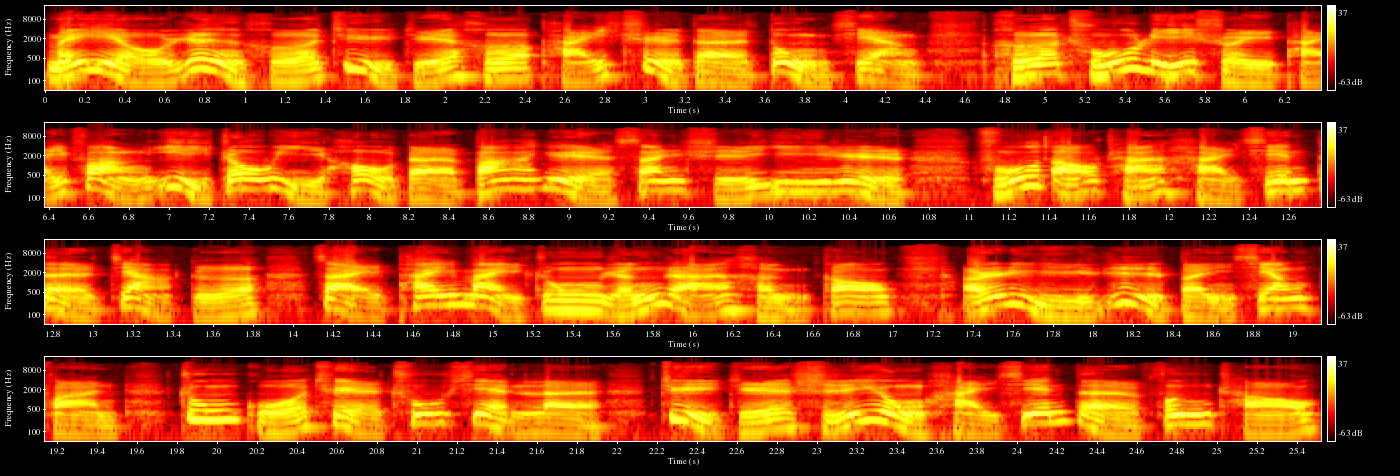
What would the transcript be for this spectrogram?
没有任何拒绝和排斥的动向。核处理水排放一周以后的八月三十一日，福岛产海鲜的价格在拍卖中仍然很高，而与日本相反，中国却出现了拒绝食用海鲜的风潮。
